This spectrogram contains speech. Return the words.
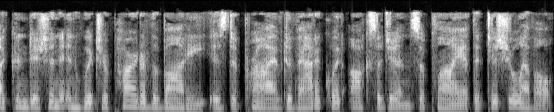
a condition in which a part of the body is deprived of adequate oxygen supply at the tissue level.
